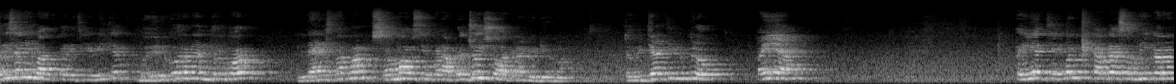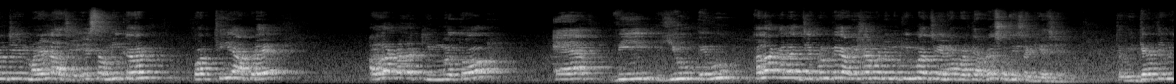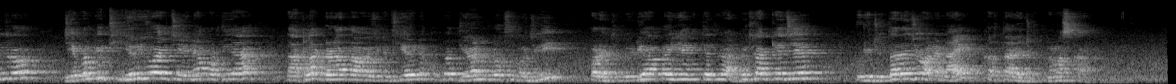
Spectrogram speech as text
અરીસાની વાત કરી છે, એવી રીતે બહિર્ગોળ અને અંતર્ગોળ લેન્સના પણ સમ આવશે પણ આપણે જોઈશું આગળના વિડીયોમાં. તો વિદ્યાર્થી મિત્રો, અહીંયા અહીંયા જે પણ કંઈક આપણે સમીકરણ જે મળેલા છે, એ સમીકરણ પરથી આપણે અલગ અલગ કિંમતો એફ વી યુ એવું અલગ અલગ જે પણ કંઈ અરીસા માટેની કિંમત છે એના પરથી આપણે શોધી શકીએ છીએ. તો વિદ્યાર્થી મિત્રો, જે પણ કંઈ થિયરી હોય છે એના પરથી આ દાખલા ગણાતા હોય છે. થિયરીને ખૂબ જ ધ્યાનપૂર્વક સમજવી પડે તો વીડિયો આપણે અહીંયા વિદ્યાર્થીઓ આટલું જ રાખીએ છીએ. વીડિયો જોતા રહેજો અને લાઈક કરતા રહેજો. નમસ્કાર.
